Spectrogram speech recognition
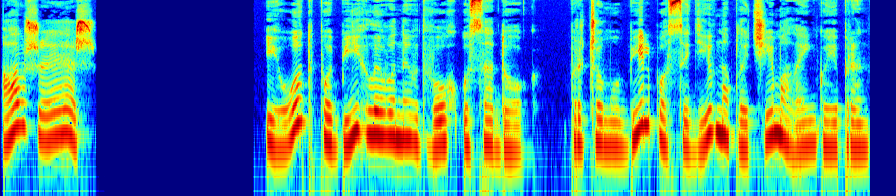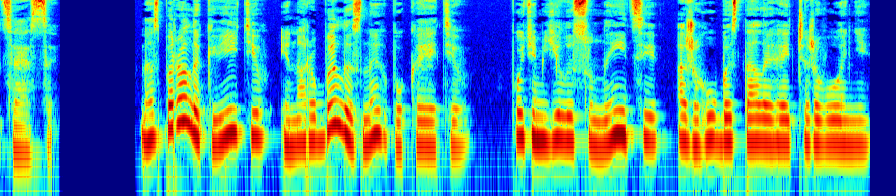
А вже ж! І от побігли вони вдвох у садок, причому більбо сидів на плечі маленької принцеси. Назбирали квітів і наробили з них букетів, потім їли суниці, аж губи стали геть червоні.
